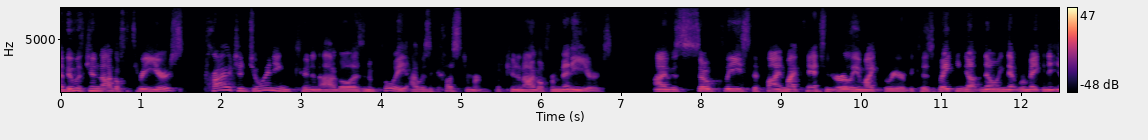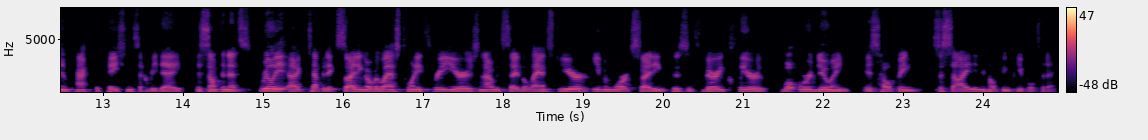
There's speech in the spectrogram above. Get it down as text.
I've been with Kuehne for three years. Prior to joining Kuehne as an employee, I was a customer of Kuehne for many years. I was so pleased to find my passion early in my career because waking up knowing that we're making an impact to patients every day is something that's really uh, kept it exciting over the last 23 years. And I would say the last year, even more exciting because it's very clear what we're doing is helping society and helping people today.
